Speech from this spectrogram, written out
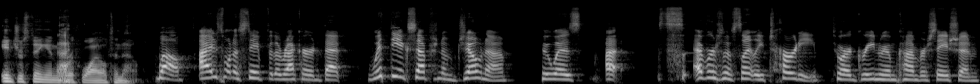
interesting and worthwhile to know. Well, I just want to state for the record that, with the exception of Jonah, who was uh, ever so slightly tardy to our green room conversation,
